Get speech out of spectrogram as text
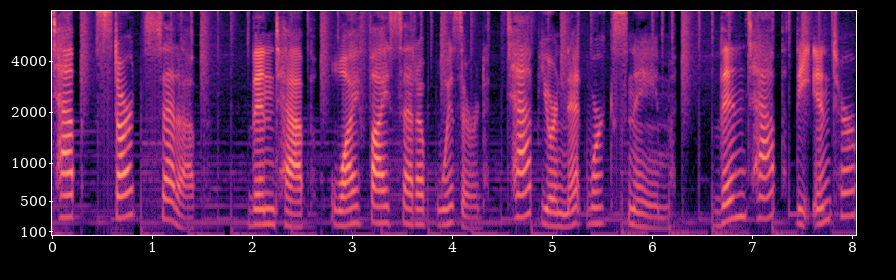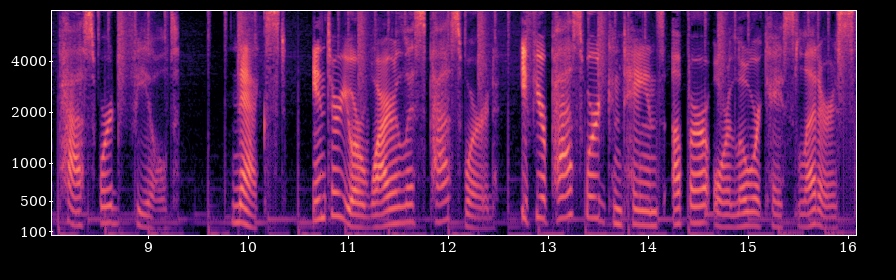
Tap Start Setup, then tap Wi-Fi Setup Wizard. Tap your network's name, then tap the Enter Password field. Next, enter your wireless password. If your password contains upper or lowercase letters,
